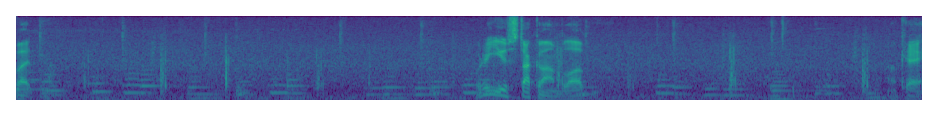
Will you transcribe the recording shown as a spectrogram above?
but... What are you stuck on, Blob? Okay.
